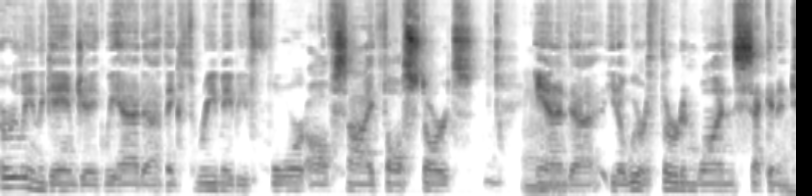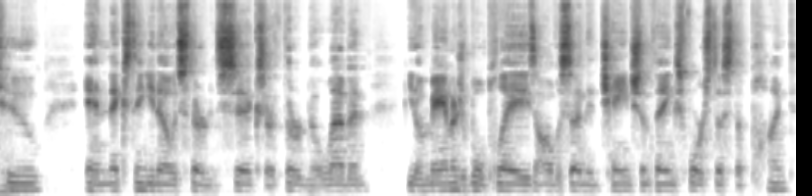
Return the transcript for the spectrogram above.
early in the game, Jake, we had uh, I think three, maybe four offside false starts, mm. and uh, you know we were third and one, second and mm-hmm. two, and next thing you know, it's third and six or third and eleven. You know, manageable plays. All of a sudden, it changed some things, forced us to punt.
